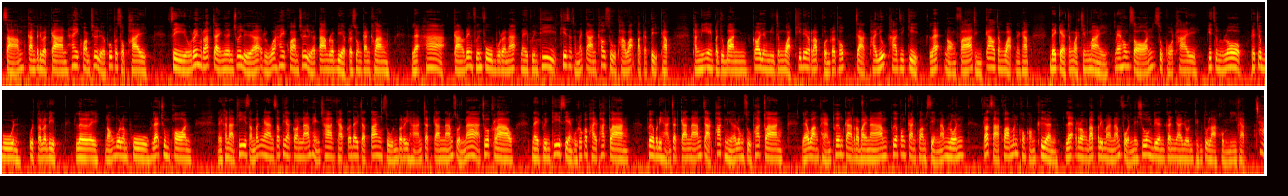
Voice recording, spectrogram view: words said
3. การปฏิบัติการให้ความช่วยเหลือผู้ประสบภัย 4. เร่งรัดจ่ายเงินช่วยเหลือ หรือว่าให้ความช่วยเหลือตามระเบียบกระทรวงการคลัง และ 5. การเร่งฟื้นฟูบูรณะในพื้นที่ที่สถานการณ์เข้าสู่ภาวะปกติครับ ทั้งนี้เองปัจจุบันก็ยังมีจังหวัดที่ได้รับผลกระทบจากพายุคาจิกิ และหนองฟ้าถึง 9 จังหวัดนะครับ ได้แก่จังหวัดเชียงใหม่ แม่ฮ่องสอน สุขโขทัย พิษณุโลก เพชรบูรณ์ อุตรดิตถ์ เลย หนองบัวลำพู และชุมพรในขณะที่สำนักงานทรัพยากรน้ำแห่งชาติครับก็ได้จัดตั้งศูนย์บริหารจัดการน้ำส่วนหน้าชั่วคราว ในพื้นที่เสี่ยงอุทกภัยภาคกลาง พื่อบริหารจัดการน้ำจากภาคเหนือลงสู่ภาคกลาง และวางแผนเพิ่มการระบายน้ำเพื่อป้องกันความเสี่ยงน้ำล้น รักษาความมั่นคงของเขื่อน และรองรับปริมาณน้ำฝนในช่วงเดือนกันยายนถึงตุลาคมนี้ครับ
